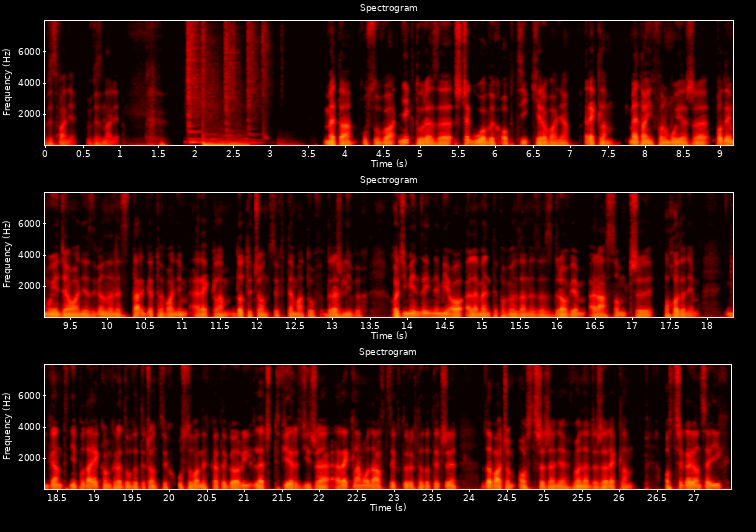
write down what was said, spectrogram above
wyzwanie, wyznanie. Meta usuwa niektóre ze szczegółowych opcji kierowania reklam. Meta informuje, że podejmuje działanie związane z targetowaniem reklam dotyczących tematów drażliwych. Chodzi m.in. o elementy powiązane ze zdrowiem, rasą czy pochodzeniem. Gigant nie podaje konkretów dotyczących usuwanych kategorii, lecz twierdzi, że reklamodawcy, których to dotyczy, zobaczą ostrzeżenie w menedżerze reklam, ostrzegające ich,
